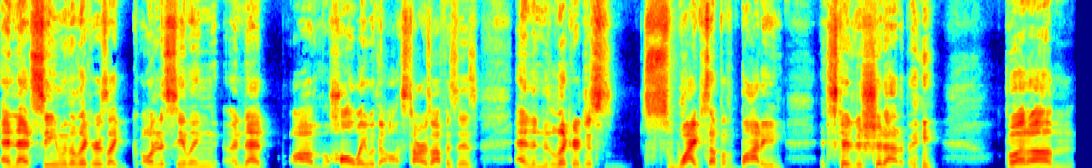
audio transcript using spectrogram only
and that scene where the licker is like on the ceiling in that um, hallway where the S.T.A.R.S. office is, and then the licker just swipes up a body. It scared the shit out of me. But um,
